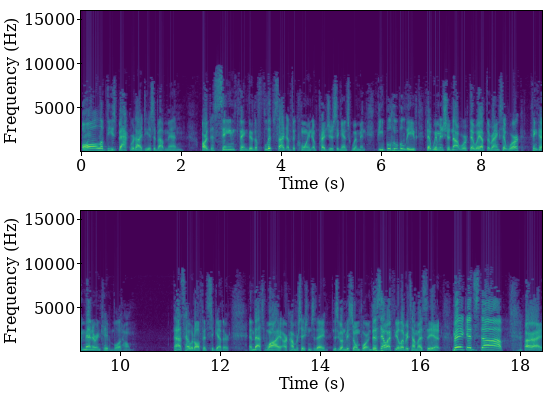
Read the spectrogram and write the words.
All of these backward ideas about men are the same thing. They're the flip side of the coin of prejudice against women. People who believe that women should not work their way up the ranks at work think that men are incapable at home. That's how it all fits together. And that's why our conversation today is going to be so important. This is how I feel every time I see it. Make it stop! Alright.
